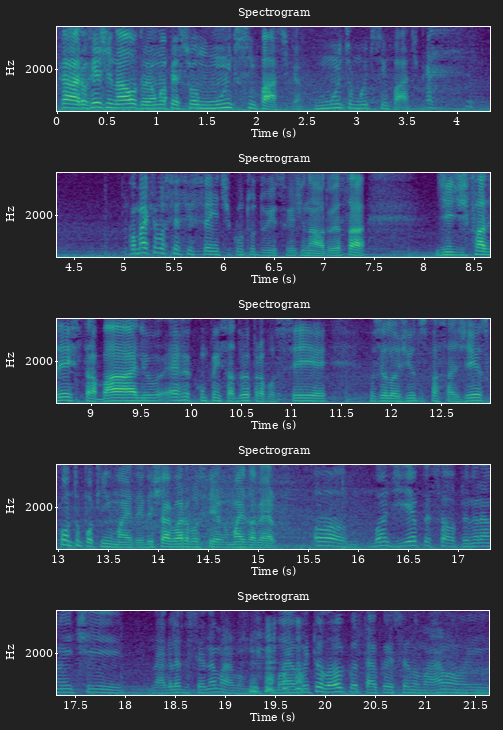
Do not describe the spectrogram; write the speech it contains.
Cara, o Reginaldo é uma pessoa muito simpática. Muito, muito simpática. Como é que você se sente com tudo isso, Reginaldo? Essa de, de fazer esse trabalho, é recompensador pra você? Os elogios dos passageiros? Conta um pouquinho mais aí, deixa agora você mais aberto. Ô, bom dia, pessoal. Primeiramente, agradecer, né, Marlon? é muito louco estar conhecendo o Marlon e...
